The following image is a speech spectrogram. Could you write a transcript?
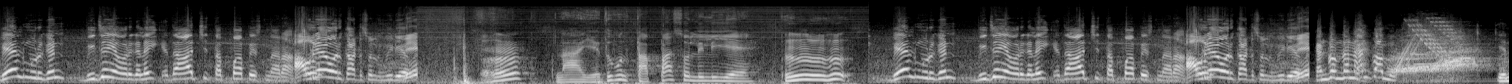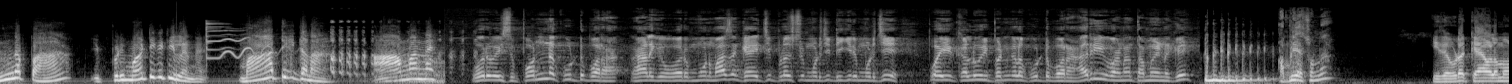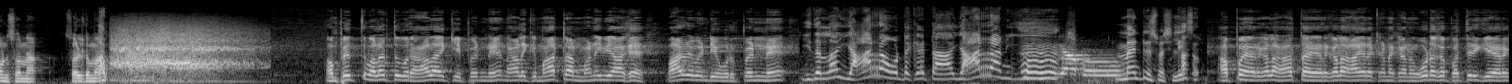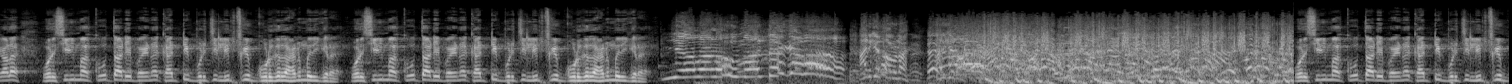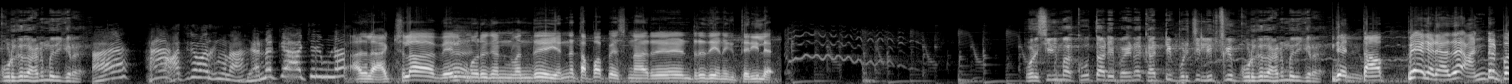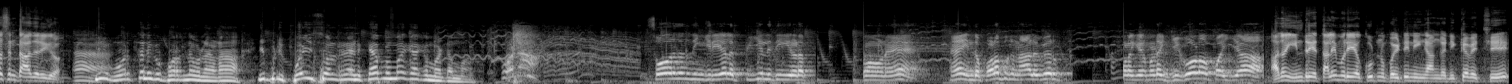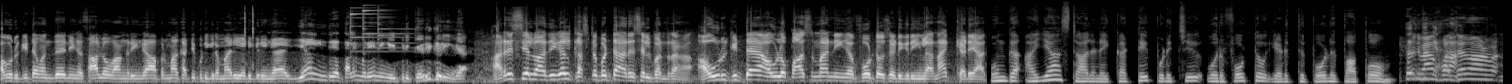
வேல்முருகன் விஜய் அவர்களை ஏதாச்சும் தப்பா பேசினாரா? அவரு- ஒரே காட்டு சொல்லுங்க வீடியோ நான் எதுவும் தப்பா சொல்லலையே. வேல்முருகன் விஜய் அவர்களை ஏதாச்சும் தப்பா பேசினாரா? அவரு- ஒரே ஒரு காட்டு சொல்லுங்க வீடியோ கன்ஃபார்ம் தானே? கன்ஃபார்ம். என்னப்பா? இப்படி மாட்டிக்கிட்டீங்களே மாட்டிக்கிட்டனா? ஆமாண்ணே. ஒரு வயசு பொண்ணை கூட்டு போறான். நாளைக்கு ஒரு மூணு மாசம் கழிச்சு பிளஸ் டூ முடிச்சு டிகிரி முடிச்சு போய் கல்லூரி பெண்களை கூட்டு போறான். அறிவு வேணாம் தமிழனுக்கு. அப்படியா சொன்னா? இதை விட கேவலமா ஒன்று சொன்னான். சொல்லட்டுமா? அவன் பெத்து வளர்த்து ஒரு ஆளாக்கிய பெண்ணு நாளைக்கு மாற்றான் மனைவியாக வாழ வேண்டிய ஒரு பெண்ணு. இதெல்லாம் யாரா உன்ட்ட கேட்டா? யாரா நீ? மென்டல் ஸ்பெஷலிஸ்ட் அப்பா இறகல ஆத்தா இறகல ஆயிரக்கணக்கான ஊடக பத்திரிகை இறகல ஒரு சினிமா கூத்தாடி பையனை கட்டி பிடிச்சி லிப்ஸ்கிரிப் கொடுக்கறத அனுமதிக்கிற. ஒரு சினிமா கூத்தாடி பையனை கட்டி பிடிச்சி லிப்ஸ்கிரிப் கொடுக்கறத அனுமதிக்கிற. ஒரு சினிமா கூத்தாடி பையனை கட்டி பிடிச்சி லிப்ஸ்கிரிப் கொடுக்கறத அனுமதிக்கிற ஆச்சரியமா இருக்குங்கண்ணா. எனக்கு ஆச்சரியம்னா அதுல ஆக்சுவலா வேல்முருகன் வந்து என்ன தப்பா பேசினாருன்றது எனக்கு தெரியல. ஒரு சினிமா கூத்தாடி பையனை கட்டி பிடிச்சி லிப்ஸ்கிரிப் கொடுக்கறத அனுமதிக்கிற இது தப்பே கிடையாது ஹண்ட்ரட் பர்சன்ட் ஆதரிக்கிறோம். நீ ஒருத்தனுக்கு பிறந்தவனாடா இப்படி பொய் சொல்றேன்னு கேட்போமா கேட்க மாட்டோமா சோறு தான் திங்கிறியா இல்லை பியல் திங்கிறட அவனே. இந்த பொழப்புக்கு நாலு பேர் கிகோலோ பையா? அதுவும் இன்றைய தலைமுறையை கூட்டின்னு போயிட்டு நீங்க அங்க நிக்க வச்சு அவர்கிட்ட வந்து நீங்க சால்வ வாங்குறீங்க அப்புறமா கட்டி பிடிக்கிற மாதிரி எடுக்கிறீங்க. ஏன் இன்றைய தலைமுறையை நீங்க இப்படி கெடுக்கிறீங்க? அரசியல்வாதிகள் கஷ்டப்பட்டு அரசியல் பண்றாங்க. அவர்கிட்ட அவ்வளவு பாசமா நீங்க போட்டோஸ் எடுக்கிறீங்களான்னா கிடையாது. உங்க ஐயா ஸ்டாலினை கட்டி பிடிச்சு ஒரு போட்டோ எடுத்து போடு பாப்போம்.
